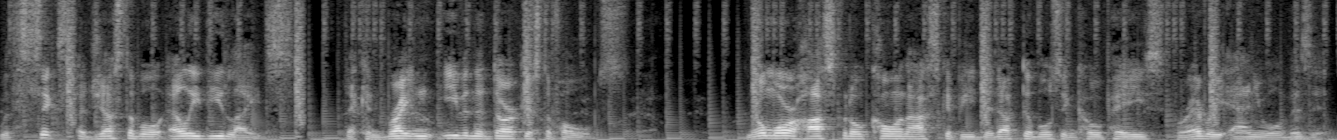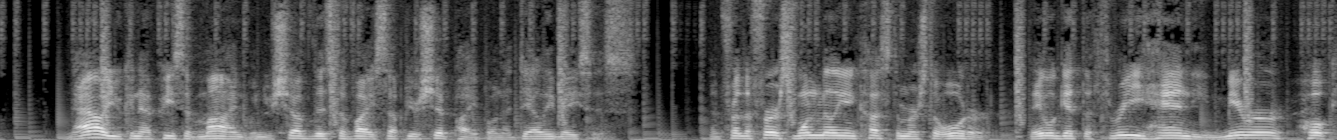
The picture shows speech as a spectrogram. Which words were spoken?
with six adjustable LED lights that can brighten even the darkest of holes. No more hospital colonoscopy deductibles and copays for every annual visit. Now you can have peace of mind when you shove this device up your shit pipe on a daily basis. And for the first 1 million customers to order, they will get the three handy mirror, hook,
